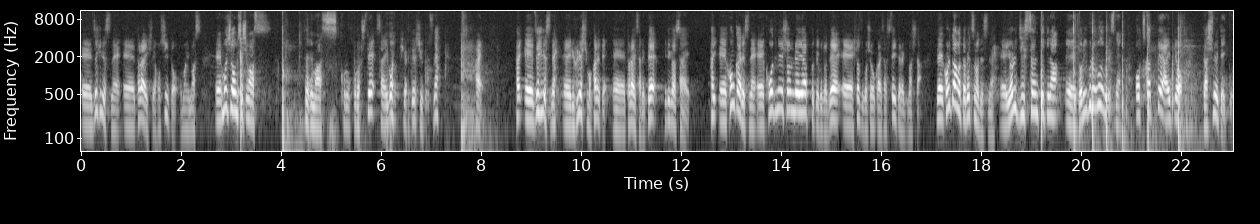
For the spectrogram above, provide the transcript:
えーぜひですね、えートライしてほしいと思います。えーもう一度お見せします。やります。コロコロして、最後、開いてシュートですね。はい。はい、えーぜひですね、えーリフレッシュも兼ねて、えートライされてみてください。はい、えー今回ですね、えーコーディネーションレイアップということで、えー一つご紹介させていただきました。で、これとはまた別のですね、えーより実践的な、えードリブルムーブですね、を使って相手を出し抜いていく。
